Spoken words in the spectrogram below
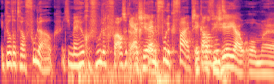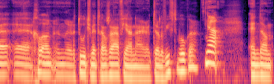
ik wil dat wel voelen ook. Weet je, ik ben heel gevoelig voor als ik Nou, als ergens je- ben, voel ik vibes. Ik kan ook adviseer niet. jou om eh, eh, gewoon een retourtje met Transavia naar Tel Aviv te boeken. Ja, En dan,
